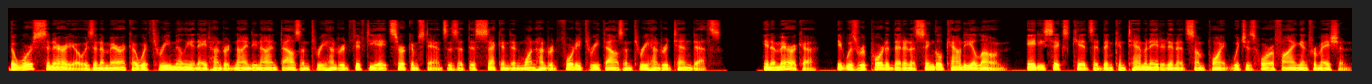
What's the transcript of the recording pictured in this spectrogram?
The worst scenario is in America with 3,899,358 circumstances at this second and 143,310 deaths. In America, it was reported that in a single county alone, 86 kids had been contaminated in at some point, which is horrifying information.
